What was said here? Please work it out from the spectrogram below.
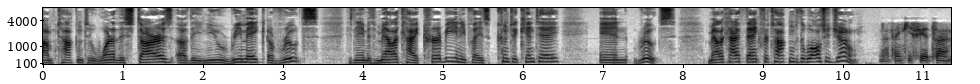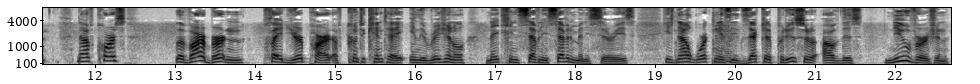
I'm talking to one of the stars of the new remake of Roots. His name is Malachi Kirby, and he plays Kunta Kinte in Roots. Malachi, thanks for talking to the Wall Street Journal. No, thank you for your time. Now, of course, LeVar Burton played your part of Kunta Kinte in the original 1977 miniseries. He's now working as the executive producer of this new version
